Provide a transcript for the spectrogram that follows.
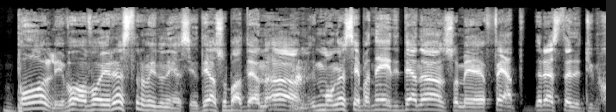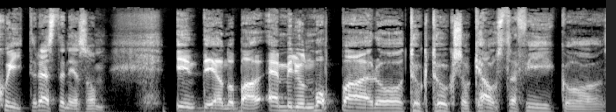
Bali, vad, vad är resten av Indonesien? Det är alltså bara den ön. Många säger bara nej, det är den ön som är fet. Resten är typ skit. Resten är som Indien och bara en miljon moppar och tuk-tuks och kaostrafik och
